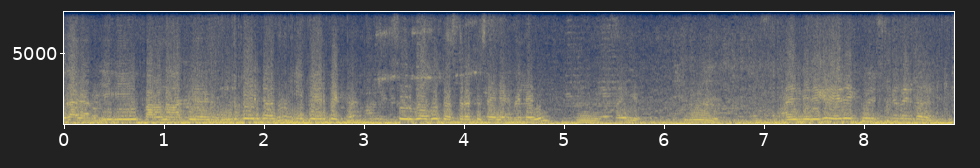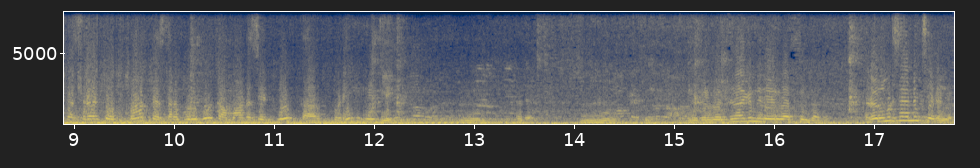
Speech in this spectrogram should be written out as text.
ఇలాగా. ఇది పలానా పేరు ముందు పేరు కాదు ఈ పేరు పెట్టు. సూర్యబాబు పెసరట్టు సైనట్ బిల్ అని చెప్పి. మీ దగ్గర ఏది ఎక్కువ తింటారండి పెసరట్టు ఉప్మా పెసర పులుపు టమాటా చట్నీ కారపొడి ఇడ్లీ. అదే. ఇక్కడికి వచ్చినాక మీరు ఏం వస్తుంటారు. రెండు మూడు సార్లు వచ్చారండి.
